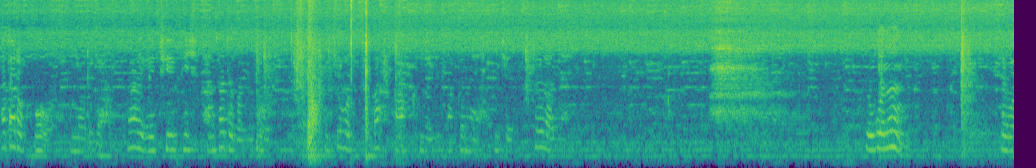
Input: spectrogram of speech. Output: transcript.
까다롭고 앞머리가 아 여기 뒤에 빛이 반사돼가지고 이쪽으로 쓸까? 아 근데 이게 바뀌었네요 이제 뚫렸네 요거는 제가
